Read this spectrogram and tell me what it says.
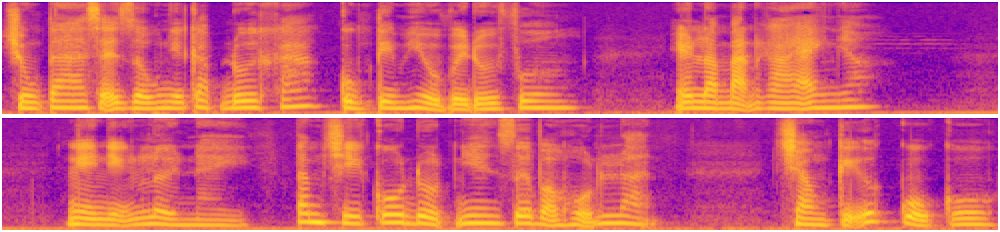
Chúng ta sẽ giống những cặp đôi khác Cùng tìm hiểu về đối phương. Em là bạn gái anh nhé. Nghe những lời này Tâm trí cô đột nhiên rơi vào hỗn loạn. Trong ký ức của cô,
